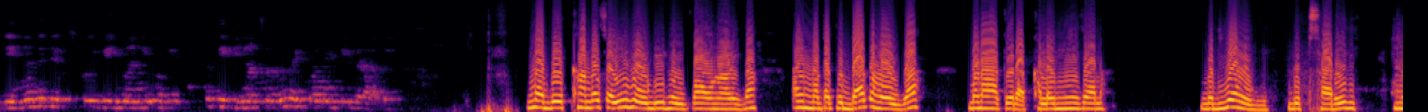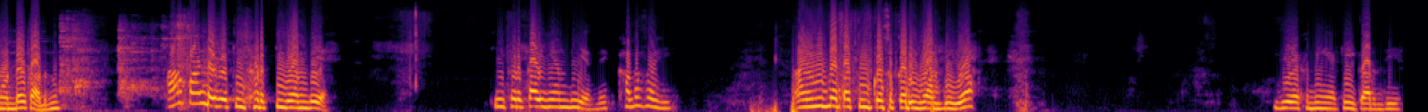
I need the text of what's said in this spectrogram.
ਜੇ ਇਹਨਾਂ ਦੇ ਦਿਲ 'ਚ ਕੋਈ ਬੇਈਮਾਨੀ ਹੋਵੇ ਤਾਂ ਦੀਦੀ ਨਾਲ ਸਾਨੂੰ ਮਿੰਟੋ ਮਿੰਟੀ ਲੜਾ ਦੇ ਮੈਂ ਦੇਖਾਂ ਤਾਂ ਸਹੀ ਹੋ ਗਈ ਹੋਊ ਪਾਉਣ ਵਾਲੀ ਤਾਂ, ਇੰਨਾ ਤਾਂ ਕਿੱਡਾ ਕੁ ਹੋਊਗਾ, ਬਣਾ ਕੇ ਰੱਖ ਲੈਣੀ ਚੱਲ। ਵਧੀਆ ਹੋਊਗੀ ਗਿੱਟ ਸਾਰੇ ਦੀ, ਮੋਢੇ ਕੱਢ ਦੂੰ। ਆਹ ਭਾਂਡੇ ਜੇ ਕੀ ਖੜਕੀ ਜਾਂਦੇ ਆ। ਕੀ ਖੜਕਾਈ ਜਾਂਦੀ ਹੈ ਦੇਖਾਂ ਤਾਂ ਸਹੀ। ਆਈ ਨਹੀਂ ਪਤਾ ਕੀ ਕੁਛ ਕਰੀ ਜਾਂਦੀ ਹੈ ਦੇਖਦੀ ਆ ਕੀ ਕਰਦੀ ਹੈ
